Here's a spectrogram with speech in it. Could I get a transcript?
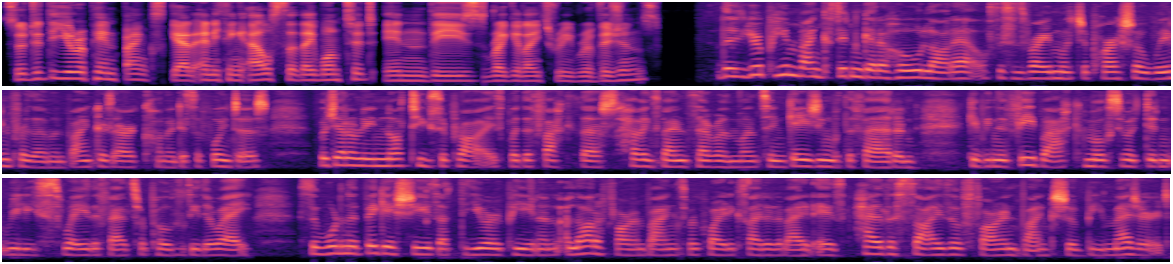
So, did the European banks get anything else that they wanted in these regulatory revisions? The European banks didn't get a whole lot else. This is very much a partial win for them, and bankers are kind of disappointed, but generally not too surprised by the fact that having spent several months engaging with the Fed and giving them feedback, most of it didn't really sway the Fed's proposals either way. So, one of the big issues that the European and a lot of foreign banks were quite excited about is how the size of foreign banks should be measured.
